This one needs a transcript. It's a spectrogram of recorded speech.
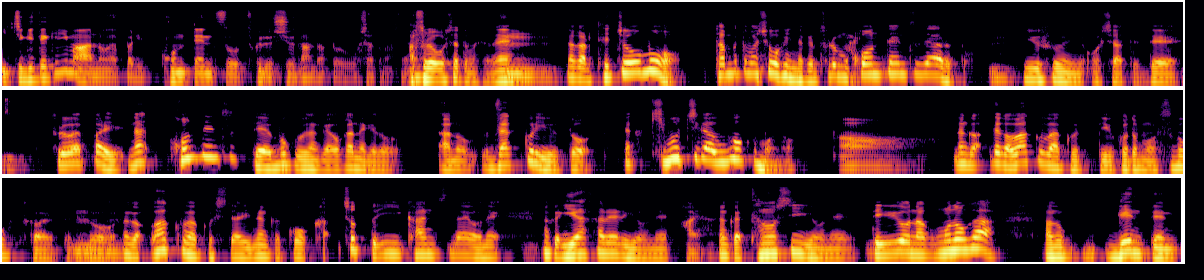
一義的には、あの、やっぱりコンテンツを作る集団だとおっしゃってましたね。あ、それをおっしゃってましたね。うん。だから手帳も、たまたま商品だけど、それもコンテンツであるとうん。いうふうにおっしゃってて、それはやっぱりな、コンテンツって僕なんかわかんないけど、あの、ざっくり言うと、なんか気持ちが動くものあなんか、だからワクワクっていう言葉もすごく使われたけど、うんうんなんかワクワクしたり、なんかこうか、ちょっといい感じだよね。なんか癒されるよね。あ。はいはい。なんか楽しいよね。っていうようなものが、あの、原点、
